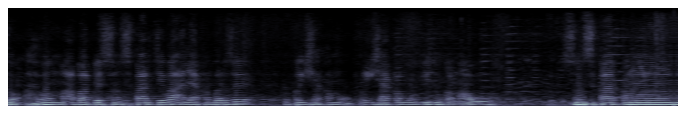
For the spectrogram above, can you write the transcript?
તો આવા મા બાપે સંસ્કાર કેવા આલ્યા ખબર છે? કે પૈસા કમો પૈસા કમો બીજું કમાવો સંસ્કાર કમાણો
